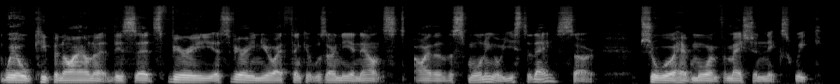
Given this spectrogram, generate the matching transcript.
we'll keep an eye on it. This it's very it's very new. I think it was only announced either this morning or yesterday. So I'm sure we'll have more information next week.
